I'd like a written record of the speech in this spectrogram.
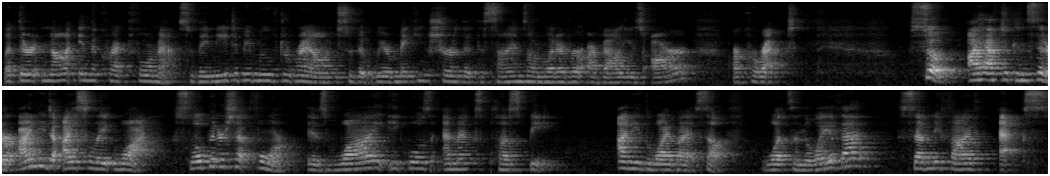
but they're not in the correct format. So they need to be moved around so that we're making sure that the signs on whatever our values are, are correct. So I have to consider, I need to isolate y. Slope-intercept form is y equals mx plus b. I need the y by itself. What's in the way of that? 75x.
